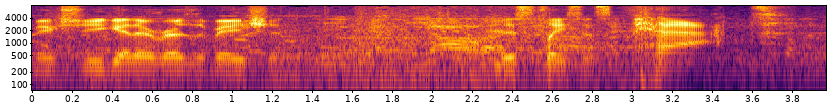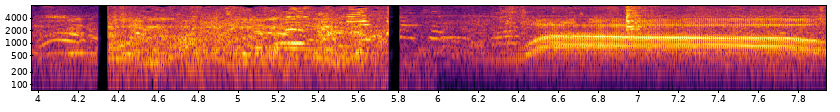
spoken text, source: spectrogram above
make sure you get a reservation. This place is packed. Wow.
